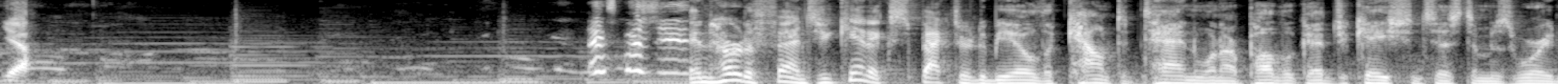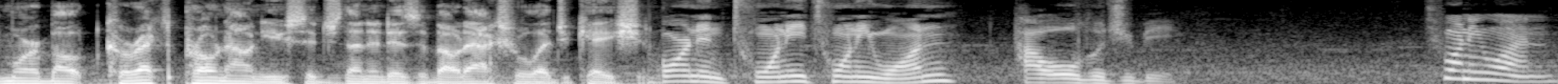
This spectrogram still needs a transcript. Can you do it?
Yeah. Next question. In her defense, you can't expect her to be able to count to 10 when our public education system is worried more about correct pronoun usage than it is about actual education. Born in 2021, how old would you be? 21.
